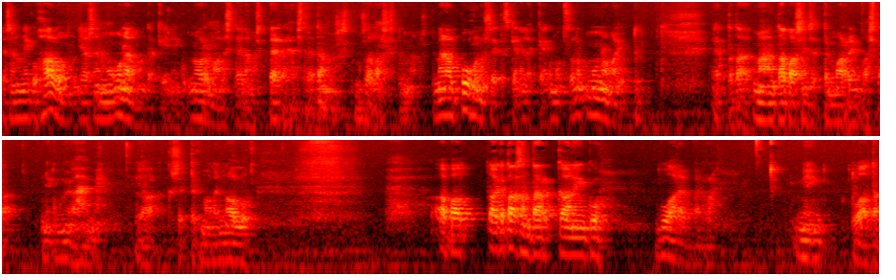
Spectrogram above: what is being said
Ja sen niin kuin halun ja sen mun unelman takia niin kuin normaalista elämästä, perheestä ja tämmöisestä mun salaisesta unelmasta. Mä en ole puhunut siitä kenellekään, mutta se on mun oma juttu. Että tota, mä tapasin sitten Marin vasta niin kuin myöhemmin. Ja sitten kun mä olin ollut about, aika tasan tarkkaa niin kuin vuoden verran, niin tuolta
